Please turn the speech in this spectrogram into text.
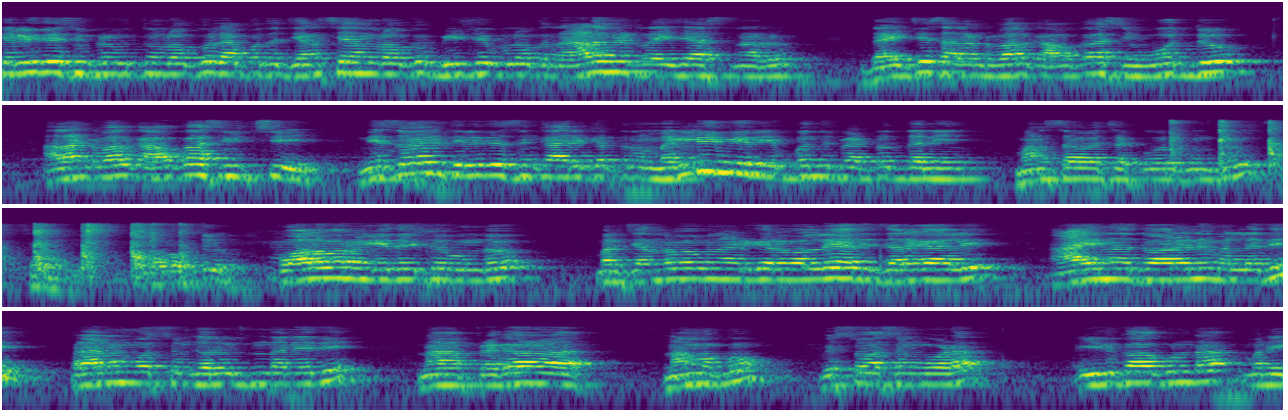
తెలుగుదేశం ప్రభుత్వంలోకి లేకపోతే జనసేనలోకి బీజేపీలోకి రావడానికి ట్రై చేస్తున్నారు. దయచేసి అలాంటి వాళ్ళకి అవకాశం ఇవ్వద్దు. అలాంటి వాళ్ళకి అవకాశం ఇచ్చి నిజమైన తెలుగుదేశం కార్యకర్తలను మళ్ళీ మీరు ఇబ్బంది పెట్టొద్దని మనసావచ్చ కోరుకుంటూ. పోలవరం ఏదైతే ఉందో మరి చంద్రబాబు నాయుడు గారి వల్లే అది జరగాలి. ఆయన ద్వారానే మళ్ళీ అది ప్రారంభోత్సవం జరుగుతుంది అనేది నా ప్రగాఢ నమ్మకం విశ్వాసం కూడా. ఇది కాకుండా మరి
